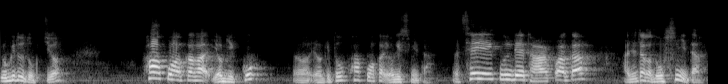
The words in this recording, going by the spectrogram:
여기도 높죠. 화학공학과가 여기 있고 어, 여기도 화학공학과 여기 있습니다. 세 군데 다 과가 아주대가 높습니다.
